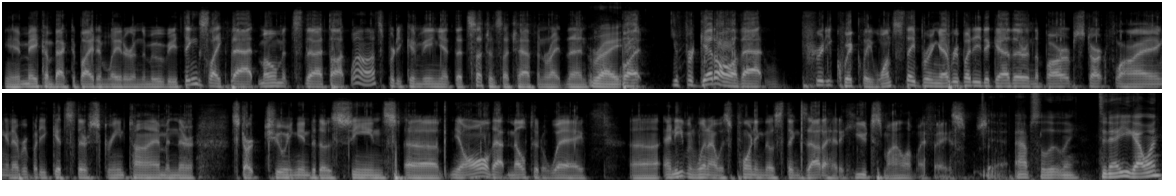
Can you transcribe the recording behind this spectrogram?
you know, it may come back to bite him later in the movie things like that moments that i thought well that's pretty convenient that such and such happened right then Right. but you forget all of that pretty quickly once they bring everybody together and the barbs start flying and everybody gets their screen time and they start chewing into those scenes uh, you know all of that melted away uh, and even when I was pointing those things out, I had a huge smile on my face. So. Yeah, absolutely. Danae, you got one?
